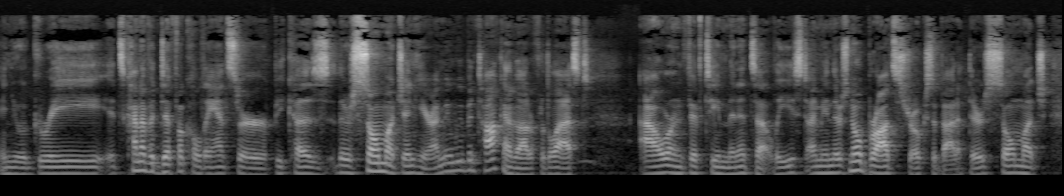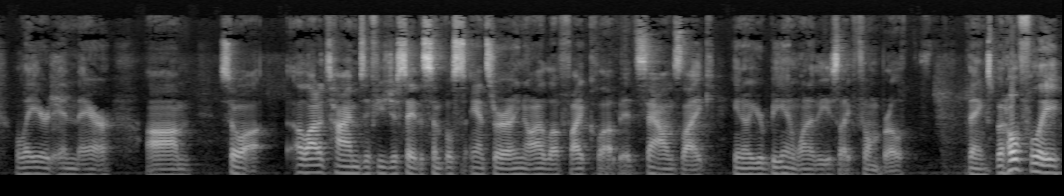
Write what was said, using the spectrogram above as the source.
and you agree, it's kind of a difficult answer because there's so much in here. I mean, we've been talking about it for the last hour and 15 minutes at least. I mean, there's no broad strokes about it. There's so much layered in there. Um, so uh, a lot of times, if you just say the simple answer, you know, I love Fight Club, it sounds like you know you're being one of these like film bro things. But hopefully,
